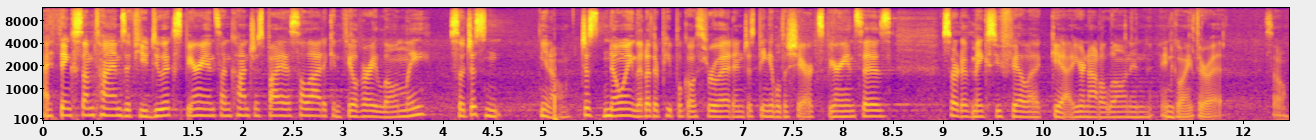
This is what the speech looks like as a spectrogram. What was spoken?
I think sometimes if you do experience unconscious bias a lot, it can feel very lonely. So just, you know, just knowing that other people go through it and just being able to share experiences sort of makes you feel like, yeah, you're not alone in, in going through it. So.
